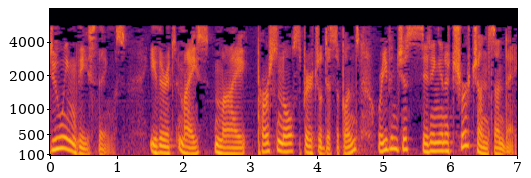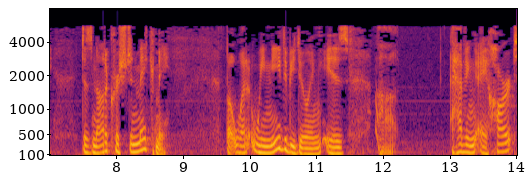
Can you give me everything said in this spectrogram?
doing these things, either it's my, my personal spiritual disciplines or even just sitting in a church on Sunday, does not a Christian make me. But what we need to be doing is uh, having a heart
